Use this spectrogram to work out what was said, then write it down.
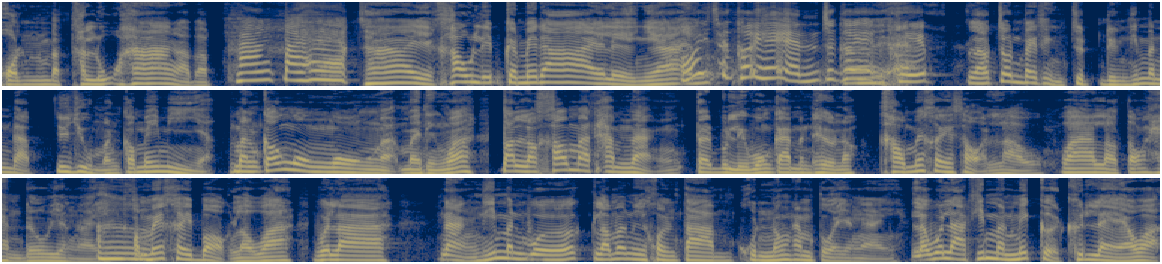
คนมันแบบทะลุห้างอะแบบห้างแตกใช่เข้าลิฟต์กันไม่ได้อะไรอย่างเงี้ยเฮ้ยฉันเคยเห็นฉันเคยเห็นคลิป แล้วจนไปถึงจุดหนึ่งที่มันแบบอยู่ๆมันก็ไม่มีอะมันก็งงๆอะหมายถึงว่า ตอนเราเข้ามาทำหนังแต่หรือวงการบันเทิงเนาะเขาไม่เคยสอนเราว่าเราต้องแฮนด์ลยังไงเออเขาไม่เคยบอกเราว่า เวลา หนังที่มันเวิร์กแล้วมันมีคนตามคุณต้องทำตัวยังไง แล้วเวลาที่มันไม่เกิดขึ้นแล้วอะ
